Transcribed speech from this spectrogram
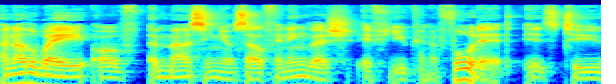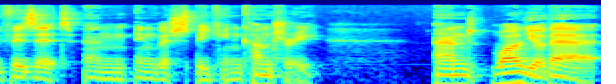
Another way of immersing yourself in English, if you can afford it, is to visit an English speaking country. And while you're there,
